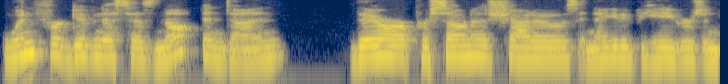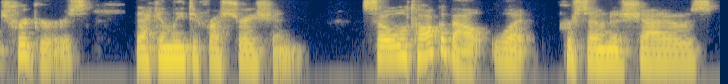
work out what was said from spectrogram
when forgiveness has not been done, there are personas, shadows, and negative behaviors and triggers that can lead to frustration. So we'll talk about what personas, shadows,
